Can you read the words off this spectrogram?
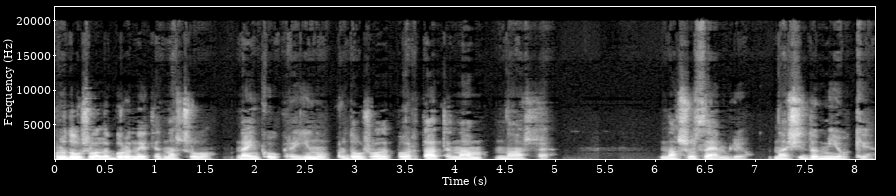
продовжували боронити нашу неньку Україну, продовжували повертати нам наше, нашу землю, наші домівки.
